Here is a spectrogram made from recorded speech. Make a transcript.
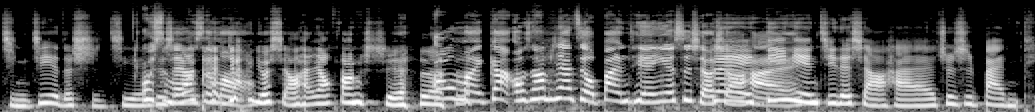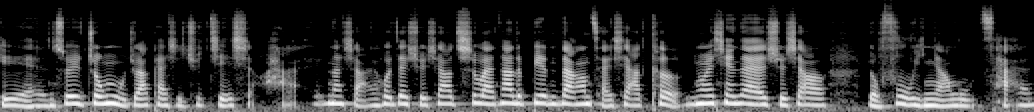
警戒的时间，为什么？为什么 有小孩要放学了？Oh my god！哦，他们现在只有半天，因为是小小孩，低年级的小孩就是半天，所以中午就要开始去接小孩。那小孩会在学校吃完他的便当才下课，因为现在学校有附营养午餐。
